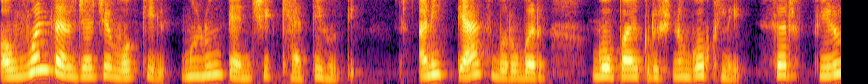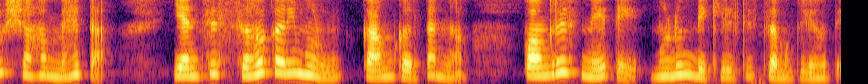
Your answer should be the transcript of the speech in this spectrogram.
अव्वल दर्जाचे वकील म्हणून त्यांची ख्याती होती. आणि त्याचबरोबर गोपाळकृष्ण गोखले सर फिरोजशाह मेहता यांचे सहकारी म्हणून काम करताना काँग्रेस नेते म्हणून देखील ते चमकले होते.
